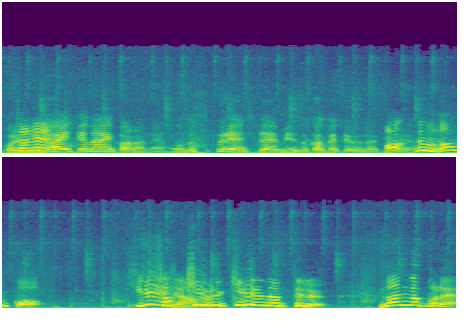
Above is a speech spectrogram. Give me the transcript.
これ磨いてないからね。ほんとスプレーして水かけてるだけで。あでもなんか綺麗じゃん。さっきより綺麗になってる。なんだこれ。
